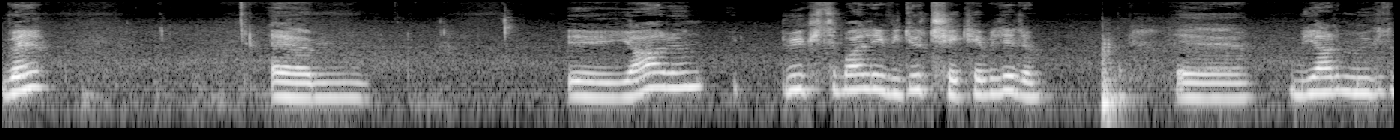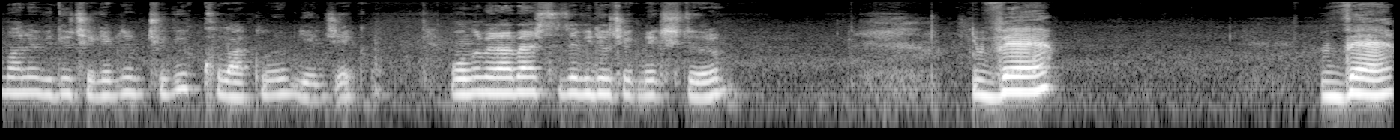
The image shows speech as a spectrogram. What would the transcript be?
Ve em, e, yarın büyük ihtimalle video çekebilirim. E, yarın büyük ihtimalle video çekebilirim. Çünkü kulaklığım gelecek. Onunla beraber size video çekmek istiyorum. Ve ve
